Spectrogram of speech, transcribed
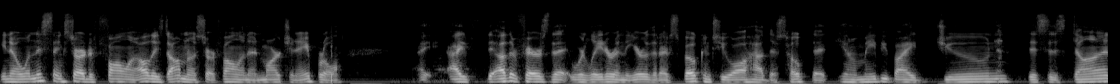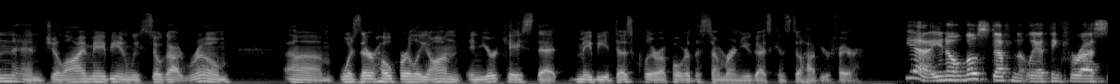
You know, when this thing started falling, all these dominoes start falling in March and April. I, I the other fairs that were later in the year that I've spoken to all had this hope that you know maybe by June yeah. this is done and July maybe and we still got room um, was there hope early on in your case that maybe it does clear up over the summer and you guys can still have your fair? Yeah, you know, most definitely, I think for us,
